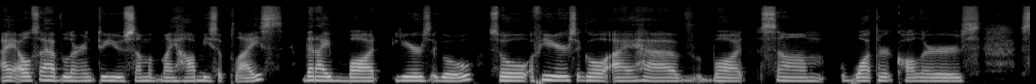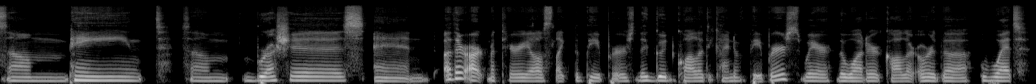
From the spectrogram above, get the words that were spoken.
I also have learned to use some of my hobby supplies that I bought years ago. So a few years ago, I have bought some watercolors, some paint, some brushes, and other art materials like the papers, the good quality kind of papers where the watercolor or the wet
